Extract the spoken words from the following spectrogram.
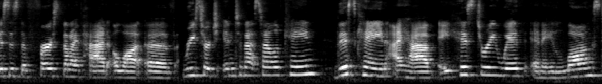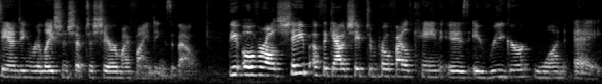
this is the first that I've had a lot of research into that style of cane, this cane I have a history with and a long-standing relationship to share my findings about. The overall shape of the gouge shaped and profiled cane is a Rieger 1A.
